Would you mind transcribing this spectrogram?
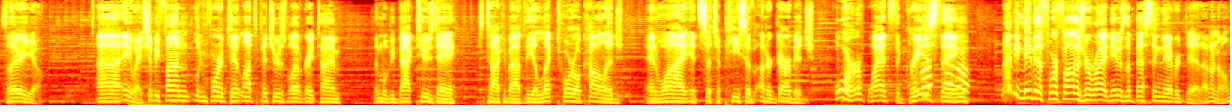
so there you go. Uh, anyway, should be fun. Looking forward to it. Lots of pictures. We'll have a great time. Then we'll be back Tuesday to talk about the Electoral College and why it's such a piece of utter garbage, or why it's the greatest thing. I mean, maybe the forefathers were right. Maybe it was the best thing they ever did. I don't know.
